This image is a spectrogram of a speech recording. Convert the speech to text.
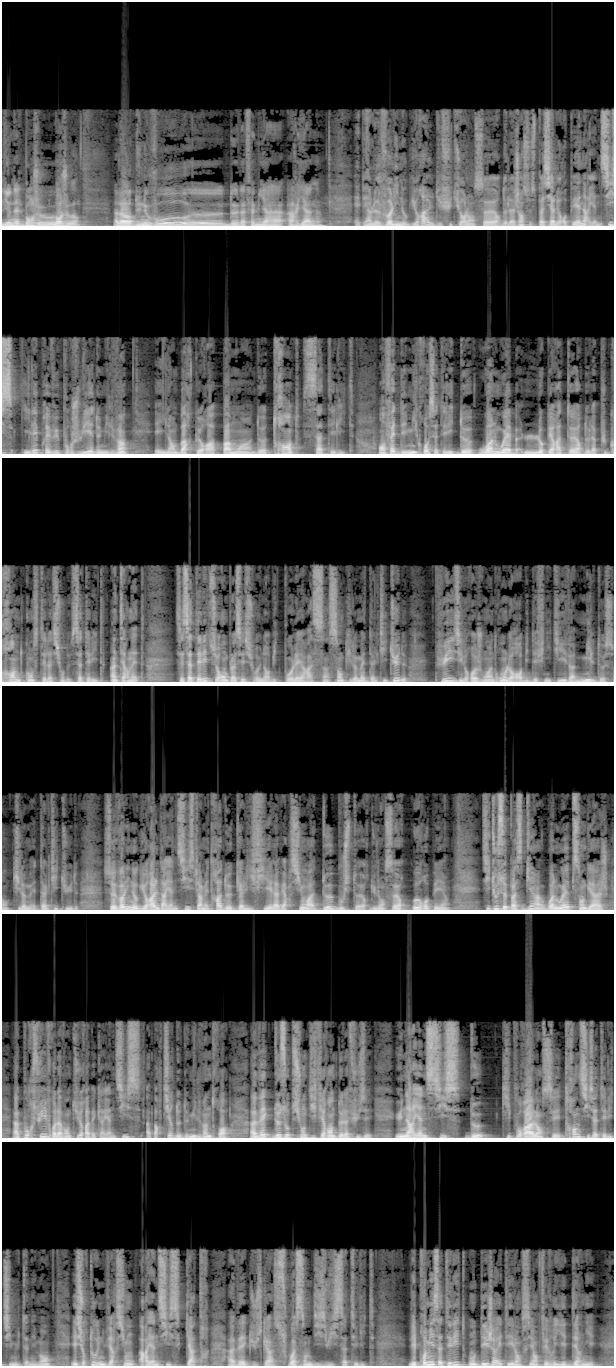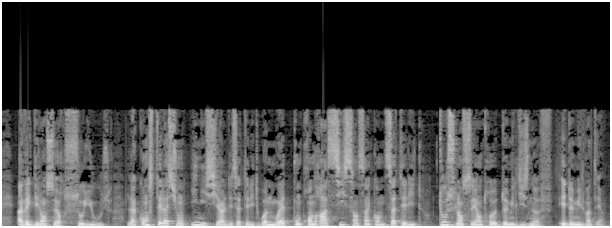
Lionel, bonjour. Bonjour. Alors, du nouveau euh, de la famille Ariane? Eh bien, le vol inaugural du futur lanceur de l'Agence spatiale européenne, Ariane 6, il est prévu pour juillet 2020 et il embarquera pas moins de 30 satellites. En fait, des microsatellites de OneWeb, l'opérateur de la plus grande constellation de satellites Internet. Ces satellites seront placés sur une orbite polaire à 500 km d'altitude, puis ils rejoindront leur orbite définitive à 1200 km d'altitude. Ce vol inaugural d'Ariane 6 permettra de qualifier la version à deux boosters du lanceur européen. Si tout se passe bien, OneWeb s'engage à poursuivre l'aventure avec Ariane 6 à partir de 2023, avec deux options différentes de la fusée. Une Ariane 6 2 qui pourra lancer 36 satellites simultanément et surtout une version Ariane 6 4 avec jusqu'à 78 satellites. Les premiers satellites ont déjà été lancés en février dernier avec des lanceurs Soyuz. La constellation initiale des satellites OneWeb comprendra 650 satellites, tous lancés entre 2019 et 2021.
